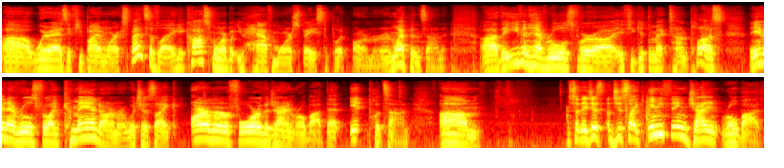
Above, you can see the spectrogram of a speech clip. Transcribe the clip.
Uh, whereas if you buy a more expensive leg, it costs more, but you have more space to put armor and weapons on it. Uh, they even have rules for uh, if you get the Mekton Plus. They even have rules for like command armor, which is like armor for the giant robot that it puts on. Um, so they just just like anything giant robot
